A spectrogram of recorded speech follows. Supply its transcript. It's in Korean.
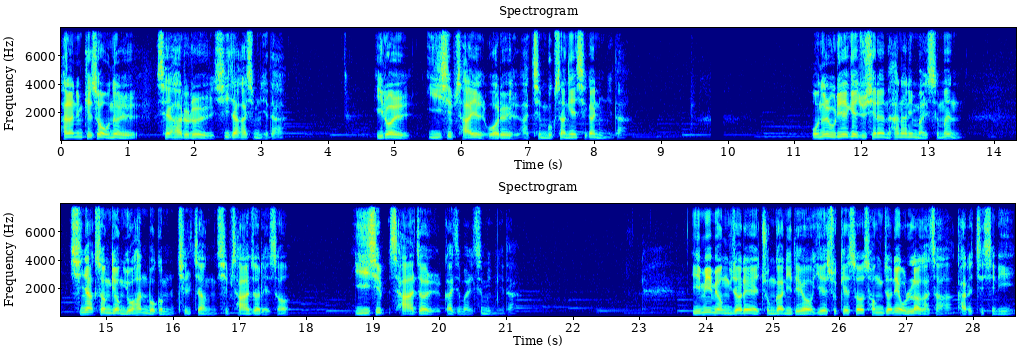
하나님께서 오늘 새 하루를 시작하십니다. 1월 24일 월요일 아침 묵상의 시간입니다. 오늘 우리에게 주시는 하나님 말씀은 신약 성경 요한복음 7장 14절에서 24절까지 말씀입니다. 이미 명절의 중간이 되어 예수께서 성전에 올라가사 가르치시니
